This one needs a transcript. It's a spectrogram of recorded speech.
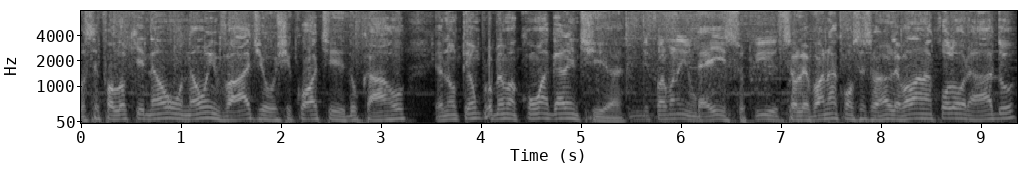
Você falou que não não invade o chicote do carro. Eu não tenho um problema com a garantia. De forma nenhuma. É isso. Isso. Se eu levar na concessionária, levar lá na Colorado,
